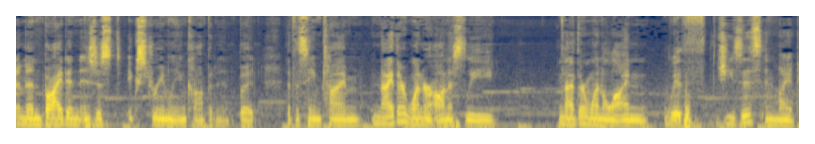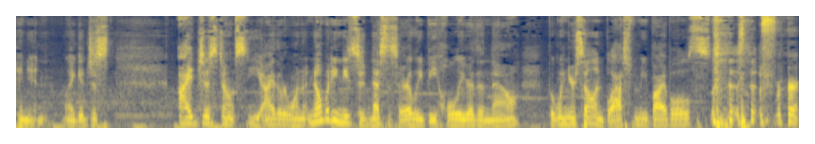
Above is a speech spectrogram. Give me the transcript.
and then Biden is just extremely incompetent, but at the same time, neither one are honestly, neither one align with Jesus, in my opinion. Like, it just, I just don't see either one. Nobody needs to necessarily be holier than thou, but when you're selling blasphemy Bibles for,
